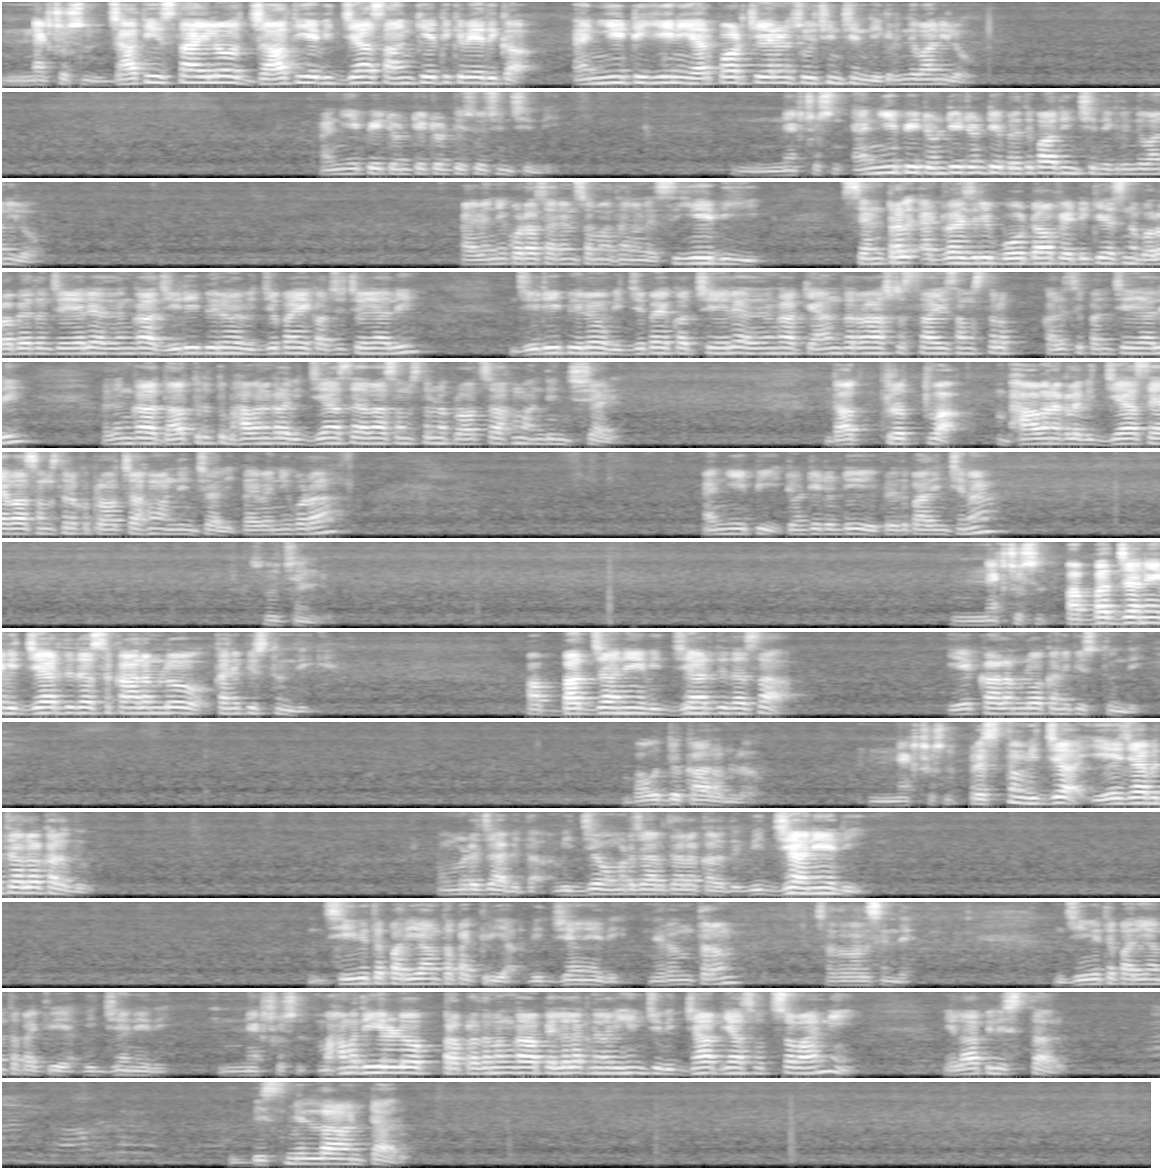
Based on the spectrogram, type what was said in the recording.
నెక్స్ట్ క్వశ్చన్ జాతీయ స్థాయిలో జాతీయ విద్యా సాంకేతిక వేదిక ఎన్ఈటిఈని ఏర్పాటు చేయాలని సూచించింది క్రింది వాణిలో. ఎన్ఈపి ట్వంటీ ట్వంటీ సూచించింది. Next question NEP twenty twenty ప్రతిపాదించింది క్రింది వాణిలో అవన్నీ కూడా సరైన సమాధానాలే. CABE central advisory board of education బలోపేతం చేయాలి అదేవిధంగా జీడిపిలో విద్యపై ఖర్చు చేయాలి జీడిపిలో విద్యపై ఖర్చు చేయాలి అదేవిధంగా కేంద్ర రాష్ట్ర స్థాయి సంస్థలు కలిసి పనిచేయాలి అదేవిధంగా దాతృత్వ భావన గల విద్యాసేవా సంస్థలను ప్రోత్సాహం అందించాలి. దాతృత్వ భావన గల విద్యా సేవా సంస్థలకు ప్రోత్సాహం అందించాలి. ఇవన్నీ కూడా ఎన్ఈపి ట్వంటీ ట్వంటీ ప్రతిపాదించిన సూచనలు. నెక్స్ట్ క్వశ్చన్ పబ్బజ్జ అనే విద్యార్థి దశ కాలంలో కనిపిస్తుంది. పబ్బజ్జ అనే విద్యార్థి దశ ఏ కాలంలో కనిపిస్తుంది? బౌద్ధ కాలంలో. నెక్స్ట్ క్వశ్చన్ ప్రస్తుతం విద్య ఏ జాబితాలో కలదు? ఉమ్మడి జాబితా. విద్య ఉమ్మడి జాబితాలో కలదు. విద్య అనేది జీవిత పర్యాంత ప్రక్రియ. విద్య అనేది నిరంతరం చదవాల్సిందే. జీవిత పర్యాంత ప్రక్రియ. విద్య అనేది నెక్స్ట్ క్వశ్చన్ మహమ్మదీయులలో ప్రప్రథమంగా పిల్లలకు నిర్వహించి విద్యాభ్యాస ఉత్సవాన్ని ఎలా పిలుస్తారు? బిస్మిల్లా అంటారు.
